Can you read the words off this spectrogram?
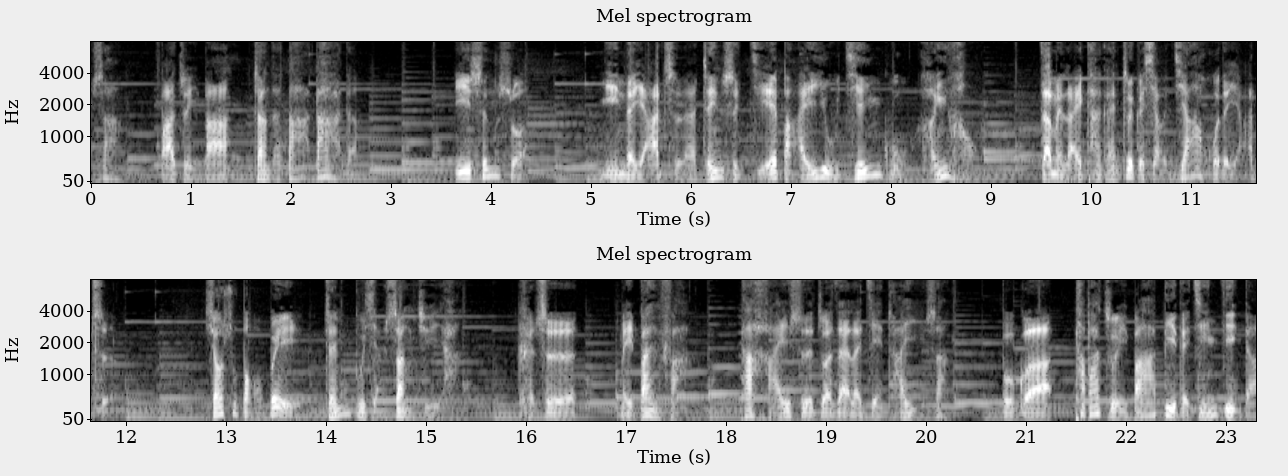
上，把嘴巴张得大大的。医生说：“您的牙齿真是洁白又坚固，很好。咱们来看看这个小家伙的牙齿。”小鼠宝贝真不想上去呀，可是没办法。他还是坐在了检查椅上，不过他把嘴巴闭得紧紧的，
